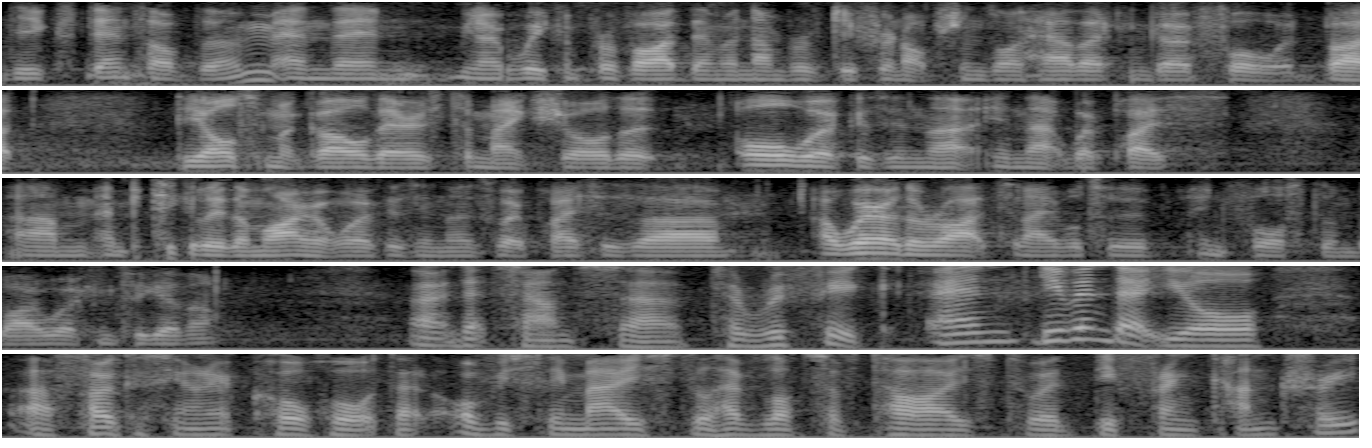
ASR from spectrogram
the extent of them, and then you know we can provide them a number of different options on how they can go forward. But the ultimate goal there is to make sure that all workers in that in that workplace, um, and particularly the migrant workers in those workplaces, are aware of the rights and able to enforce them by working together. Uh, that sounds uh, terrific. And given that you're uh, focusing on a cohort that obviously may still have lots of ties to a different country,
